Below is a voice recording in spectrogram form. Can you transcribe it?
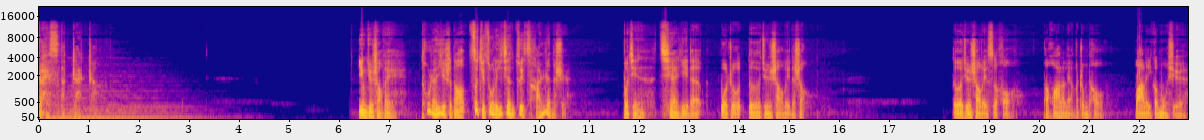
该死的战争！英军少尉突然意识到自己做了一件最残忍的事，不禁歉意的握住德军少尉的手。德军少尉死后，他花了两个钟头，挖了一个墓穴，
